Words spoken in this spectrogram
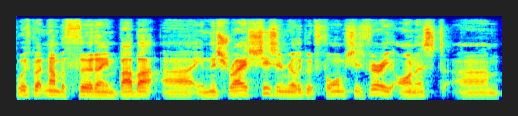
We've got number 13, Bubba, uh, in this race. She's in really good form. She's very honest, um,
